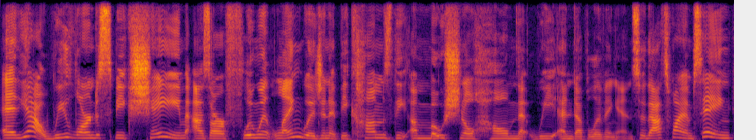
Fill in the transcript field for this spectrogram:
And yeah, we learn to speak shame as our fluent language, and it becomes the emotional home that we we end up living in. So that's why I'm saying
